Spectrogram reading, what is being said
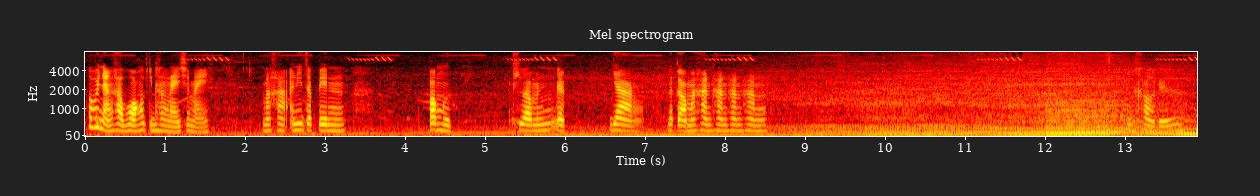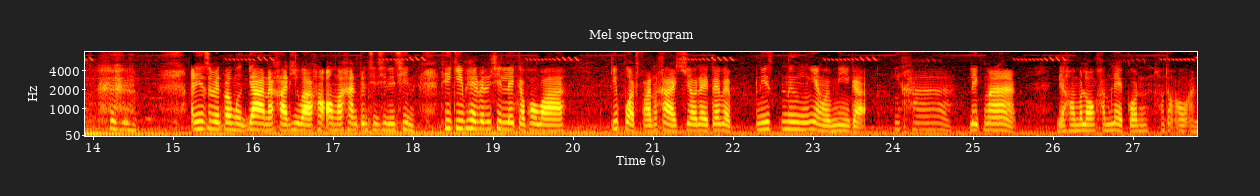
ว่าเป็นหนังค่ะเพราะเขากินทางในใช่ไหมมาค่ะ อันนี้จะเป็นปลาหมึกที่ว่ามันแบบย่างแล้วก็เอามาหั่นหั่นหั่นหั่นกินข้าวเด้ออันนี้จะเป็นปลาหมึกย่างนะคะ ที่ว่าเขาเอามาหั่นเป็นชิ้นชิ้นชิ้นๆที่กีเพชรเป็นชิ้นเล็กก็เพราะว่ากีปวดฟันค่ะเคี้ยวได้แต่แบบ นิดนึงอย่างแบบนี้กะนี่ค่ะ เล็กมาก เดี๋ยวเขามาลองคำแรกก่อนเขาต้องเอาอัน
